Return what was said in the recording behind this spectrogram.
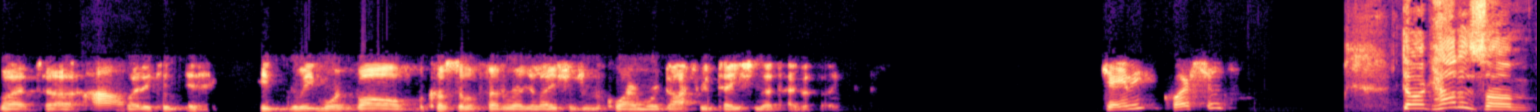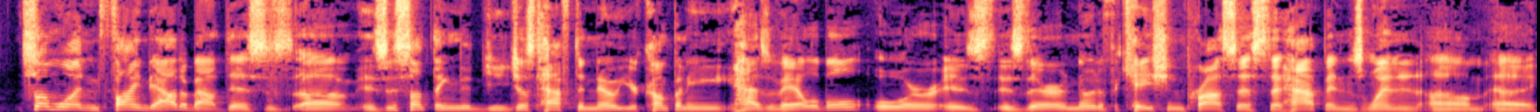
But uh, wow. but it can it, it can be more involved because some of the federal regulations require more documentation, that type of thing. Jamie, questions? Doug, how does um someone find out about this? Is uh, is this something that you just have to know your company has available, or is is there a notification process that happens when um, a,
